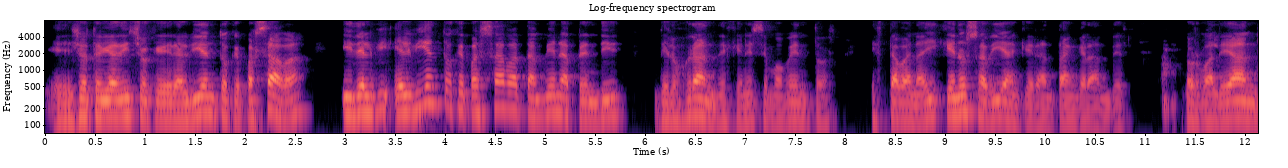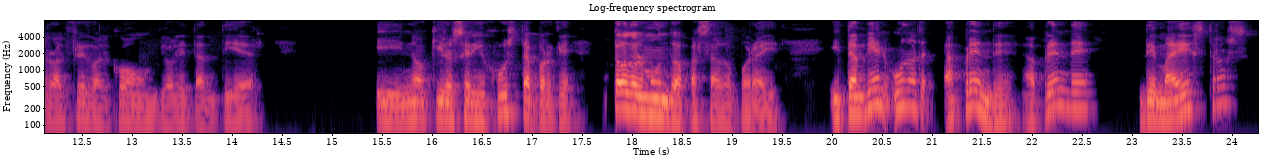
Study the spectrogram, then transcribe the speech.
Eh, yo te había dicho que era el viento que pasaba y del el viento que pasaba también aprendí de los grandes que en ese momento estaban ahí, que no sabían que eran tan grandes. Norma Leandro, Alfredo Alcón, Violeta Antier. Y no quiero ser injusta porque todo el mundo ha pasado por ahí. Y también uno aprende, aprende de maestros,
